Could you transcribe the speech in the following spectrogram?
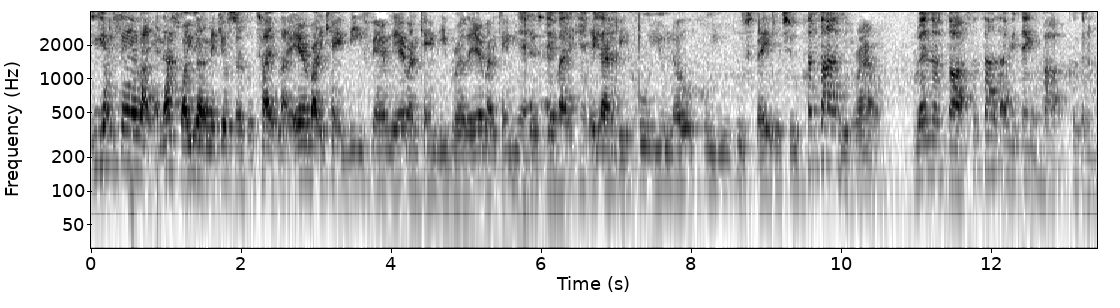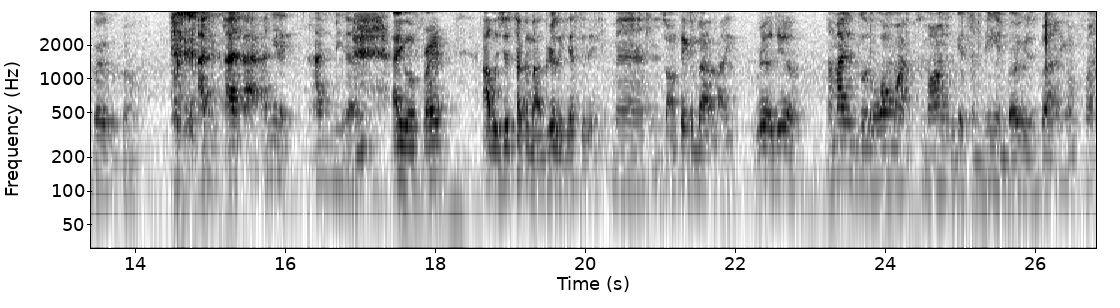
You get what I'm saying? Like, and that's why you got to make your circle tight. Like, everybody can't be family. Everybody can't be brother. Everybody can't be Yeah, sister. everybody can't It be got to that. be who you know, who you who stayed with you, Sometimes who's around. random thought. Sometimes I be thinking about cooking a burger, bro. I, just- I, I, I need a, I just need a, I ain't gonna front. I was just talking about grilling yesterday, man. so I'm thinking about like real deal I might just go to Walmart tomorrow and just get some vegan burgers, bro. I ain't gonna front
